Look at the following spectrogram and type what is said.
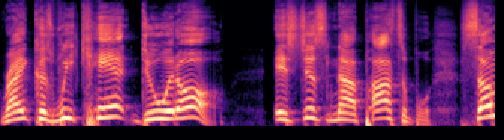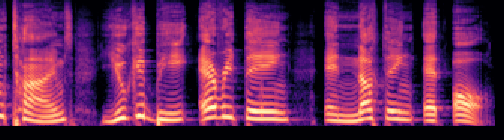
right? Because we can't do it all. It's just not possible. Sometimes you could be everything and nothing at all.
